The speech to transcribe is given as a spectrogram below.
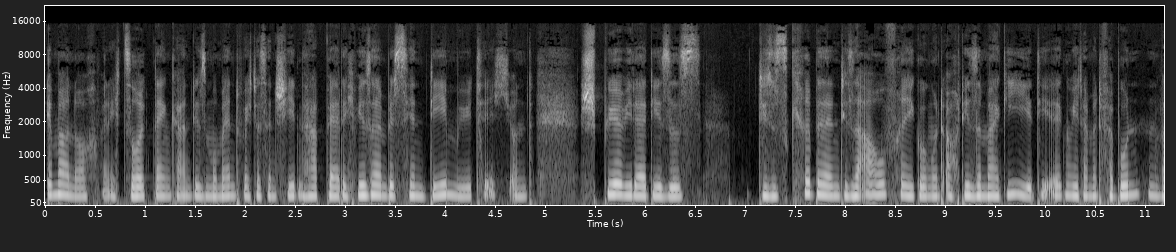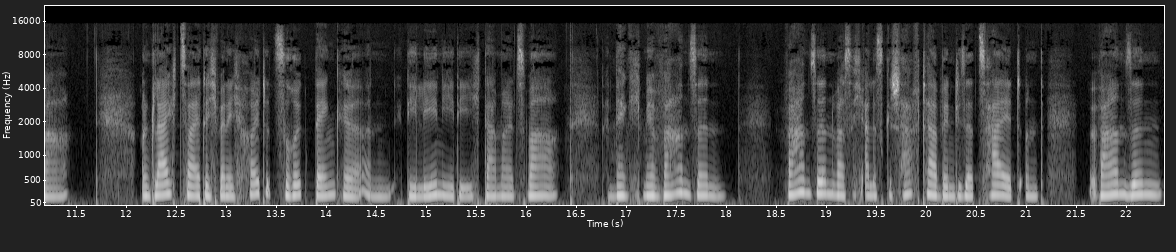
immer noch, wenn ich zurückdenke an diesen Moment, wo ich das entschieden habe, werde ich wie so ein bisschen demütig und spüre wieder dieses, dieses Kribbeln, diese Aufregung und auch diese Magie, die irgendwie damit verbunden war. Und gleichzeitig, wenn ich heute zurückdenke an die Leni, die ich damals war, dann denke ich mir Wahnsinn, Wahnsinn, was ich alles geschafft habe in dieser Zeit und Wahnsinn,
